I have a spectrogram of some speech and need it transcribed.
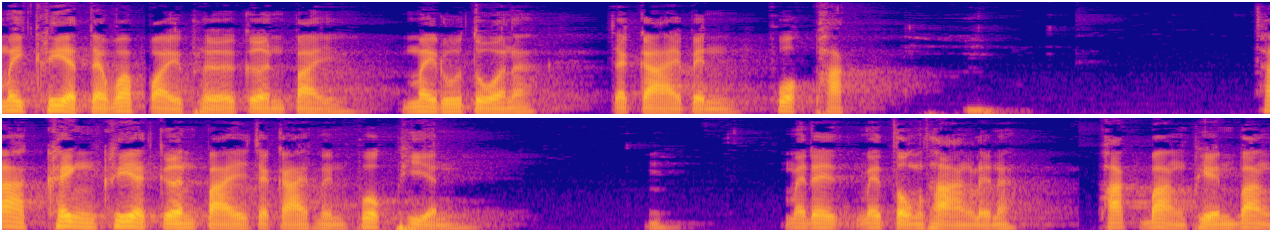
ไม่เครียดแต่ว่าปล่อยเผลอเกินไป ไม่รู้ตัวนะ จะกลายเป็นพวกพัก ถ้าเคร่งเครียดเกินไป จะกลายเป็นพวกเพียรไม่ได้ไม่ตรงทางเลยนะพักบ้างเพียรบ้าง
